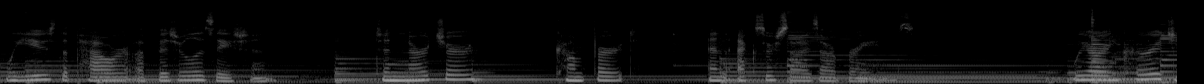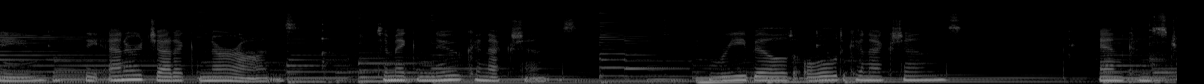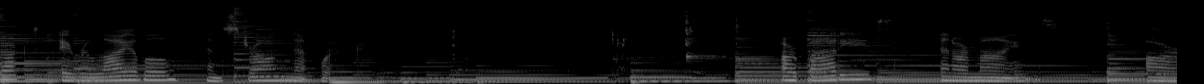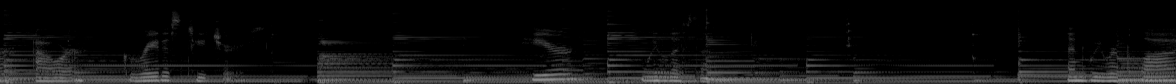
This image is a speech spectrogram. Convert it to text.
we use the power of visualization to nurture, comfort, and exercise our brains. We are encouraging the energetic neurons to make new connections, rebuild old connections, and construct a reliable and strong network. Our bodies and our minds are our greatest teachers. Here we listen and we reply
